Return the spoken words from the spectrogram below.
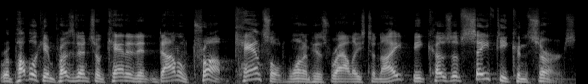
Republican presidential candidate Donald Trump canceled one of his rallies tonight because of safety concerns.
